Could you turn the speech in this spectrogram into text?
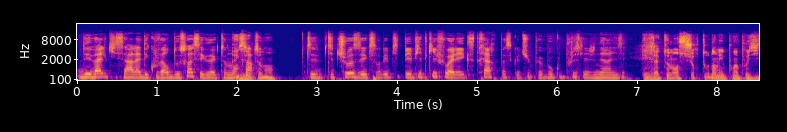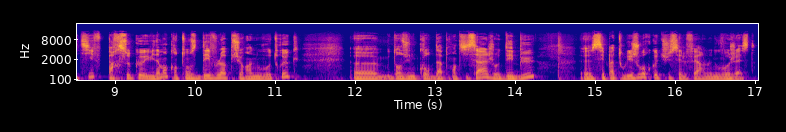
d'éval qui sert à la découverte de soi, c'est exactement, exactement. ça des petites choses et qui sont des petites pépites qu'il faut aller extraire parce que tu peux beaucoup plus les généraliser. Exactement, surtout dans les points positifs, parce que évidemment, quand on se développe sur un nouveau truc, euh, dans une courbe d'apprentissage, au début, euh, c'est pas tous les jours que tu sais le faire, le nouveau geste.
